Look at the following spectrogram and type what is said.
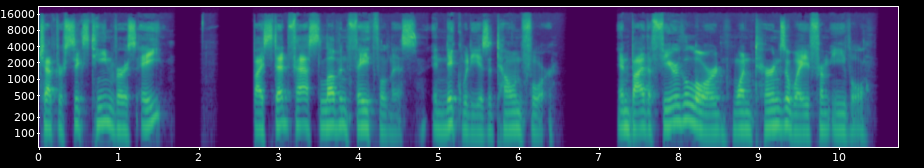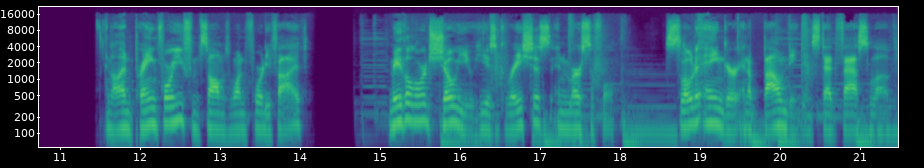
chapter 16, verse 8. By steadfast love and faithfulness, iniquity is atoned for, And by the fear of the Lord, one turns away from evil. And I'll end praying for you from Psalms 145. May the Lord show you he is gracious and merciful, slow to anger and abounding in steadfast love,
